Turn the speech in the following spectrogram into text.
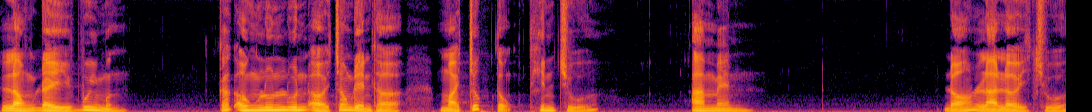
lòng đầy vui mừng. Các ông luôn luôn ở trong đền thờ mà chúc tụng Thiên Chúa. Amen. Đó là lời Chúa.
